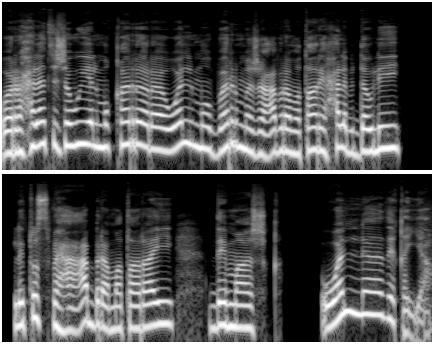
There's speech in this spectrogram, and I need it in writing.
والرحلات الجوية المقررة والمبرمجة عبر مطار حلب الدولي لتصبح عبر مطاري دمشق واللاذقية.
